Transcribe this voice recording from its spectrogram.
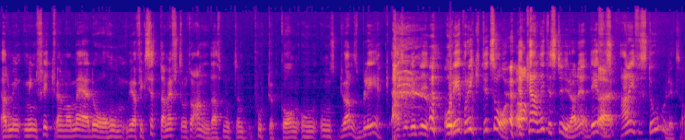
Hade min, min flickvän var med då. och Hon, jag fick sätta mig efteråt och andas mot en portuppgång. Och hon, hon, du är alldeles blek. Alltså det blir, och det är på riktigt så. Jag kan inte styra det. det är för, han är för stor liksom.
